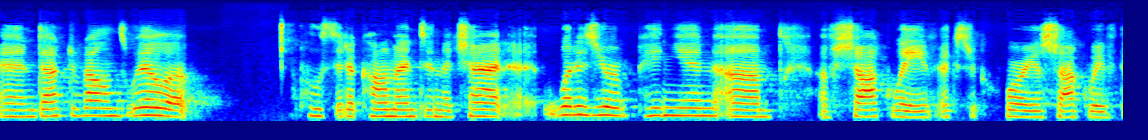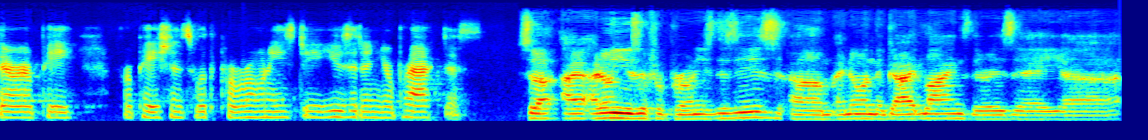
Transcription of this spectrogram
And Dr. Valenzuela posted a comment in the chat. What is your opinion um, of shockwave, extracorporeal shockwave therapy for patients with Peyronie's? Do you use it in your practice? So I, I don't use it for Peyronie's disease. Um, I know in the guidelines there is a, uh,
